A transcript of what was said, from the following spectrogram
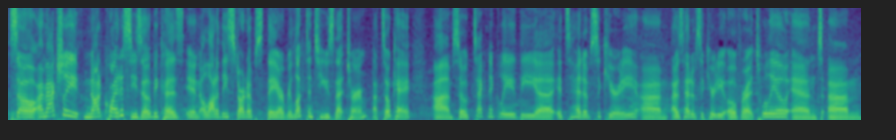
so I'm actually not quite a CISO because in a lot of these startups they are reluctant to use that term. That's okay. Um, so technically, the uh, it's head of security. Um, I was head of security over at Twilio, and um,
